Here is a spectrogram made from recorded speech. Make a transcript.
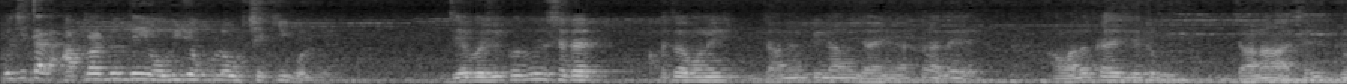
বলছি তাহলে আপনার বিরুদ্ধে এই অভিযোগগুলো উঠছে কি বলবেন? যে অভিযোগ করবেন সেটা হয়তো উনি জানেন কিনা আমি জানি না। তাহলে আমাদের কাছে যেটুকু জানা আছে দু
